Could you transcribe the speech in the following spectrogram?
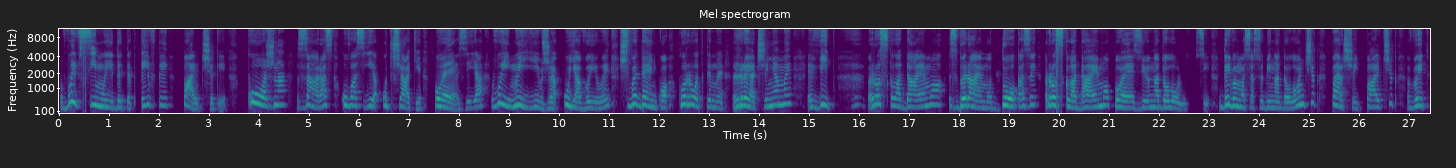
Ви всі мої детективки, пальчики. Кожна зараз у вас є у чаті поезія, ви ми її вже уявили, швиденько короткими реченнями. Від розкладаємо, збираємо докази, розкладаємо поезію на долонці. Дивимося собі на долончик, перший пальчик від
